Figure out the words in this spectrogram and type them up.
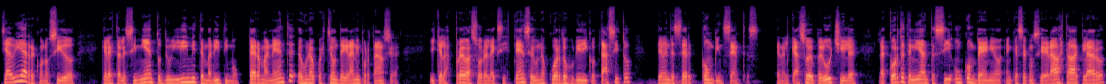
ya había reconocido que el establecimiento de un límite marítimo permanente es una cuestión de gran importancia y que las pruebas sobre la existencia de un acuerdo jurídico tácito deben de ser convincentes. En el caso de Perú-Chile, la Corte tenía ante sí un convenio en que se consideraba estaba claro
